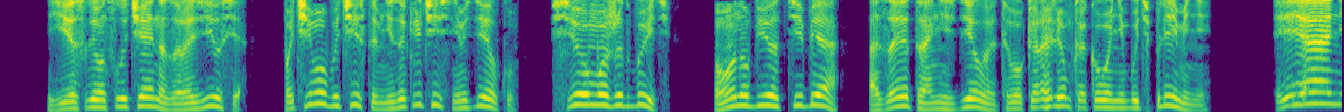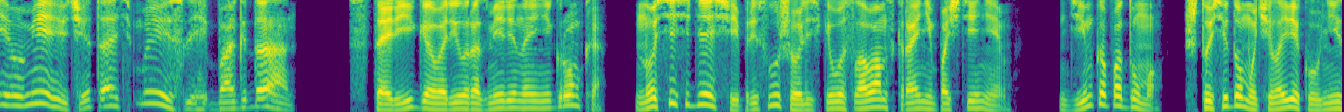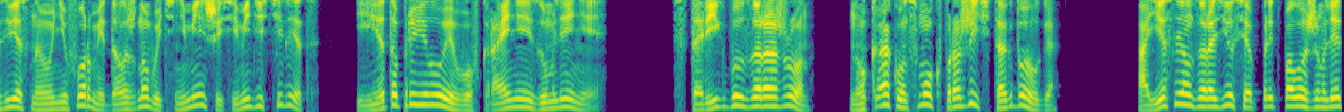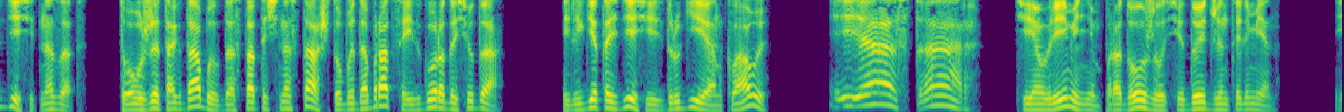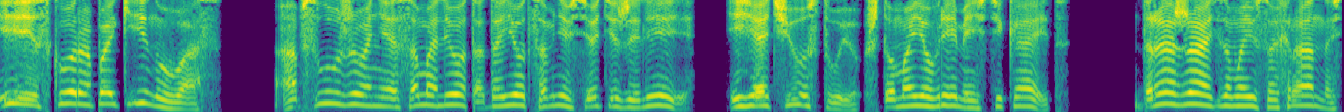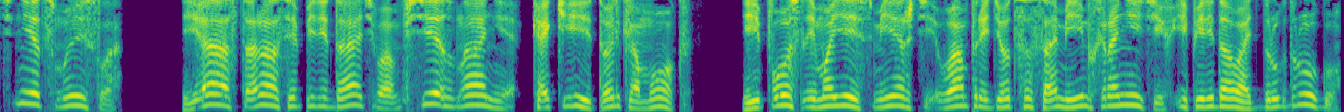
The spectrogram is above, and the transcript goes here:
Если он случайно заразился, почему бы чистым не заключить с ним сделку? Все может быть. Он убьет тебя, а за это они сделают его королем какого-нибудь племени. «Я не умею читать мысли, Богдан!» Старик говорил размеренно и негромко, Но все сидящие прислушивались к его словам с крайним почтением. Димка подумал, что седому человеку в неизвестной униформе должно быть не меньше 70 лет. И это привело его в крайнее изумление. Старик был заражен, но как он смог прожить так долго? А если он заразился, предположим, лет 10 назад, то уже тогда был достаточно стар, чтобы добраться из города сюда. Или где-то здесь есть другие анклавы? «Я стар», — тем временем продолжил седой джентльмен. «И скоро покину вас. Обслуживание самолета дается мне все тяжелее, и я чувствую, что мое время истекает. Дрожать за мою сохранность нет смысла. Я старался передать вам все знания, какие только мог. И после моей смерти вам придется самим хранить их и передавать друг другу.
